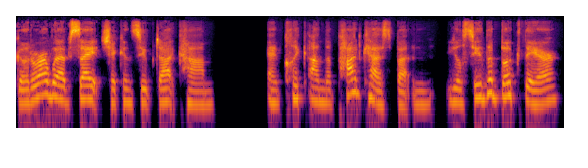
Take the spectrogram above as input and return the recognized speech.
go to our website, chickensoup.com, and click on the podcast button. You'll see the book there.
